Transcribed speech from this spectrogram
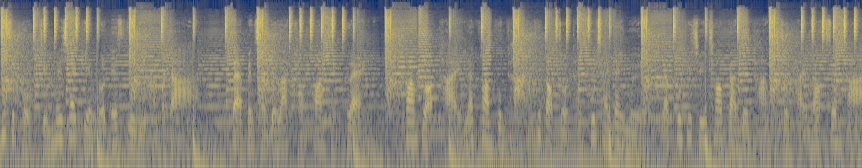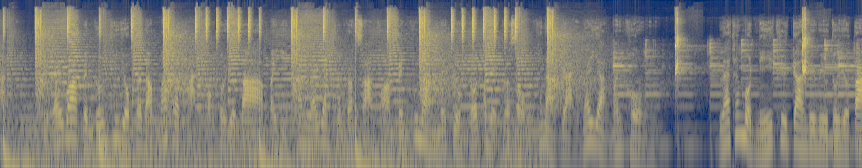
2026 จึงไม่ใช่เพียงรถ SUV ธรรมดา แต่เป็นสัญลักษณ์ของความแข็งแกร่ง ความปลอดภัยและความภูมิฐานที่ตอบโจทย์ทั้งผู้ใช้ในเมืองและผู้ที่ชื่นชอบการเดินทางผจญภัยนอกเส้นทางถือได้ว่าเป็นรุ่นที่ยกระดับมาตรฐานของโตโยต้าไปอีกขั้นและยังคงรักษาความเป็นผู้นำในกลุ่มรถอเนกประสงค์ขนาดใหญ่ได้อย่างมั่นคงและทั้งหมดนี้คือการรีวิว Toyota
